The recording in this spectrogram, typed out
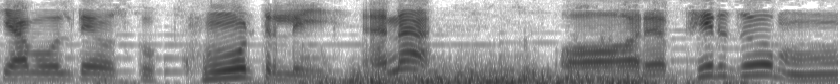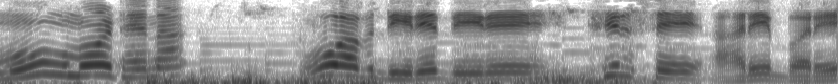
क्या बोलते हैं उसको, खूंट ली, है ना? और फिर जो मूंग मोट है ना वो अब धीरे धीरे फिर से हरे भरे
